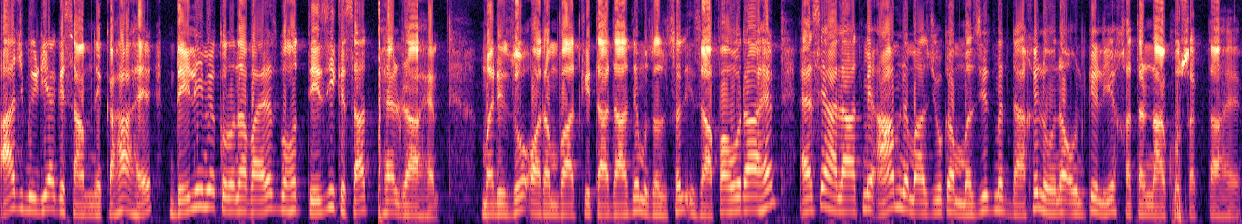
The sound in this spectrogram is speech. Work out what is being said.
आज मीडिया के सामने कहा है, दिल्ली में कोरोना वायरस बहुत तेज़ी के साथ फैल रहा है। मरीजों और अमवात की तादाद में मुसलसल इजाफा हो रहा है। ऐसे हालात में आम नमाजियों का मस्जिद में दाखिल होना उनके लिए ख़तरनाक हो सकता है।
